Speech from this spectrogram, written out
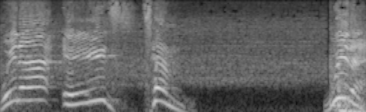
Winner is Tim. Winner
